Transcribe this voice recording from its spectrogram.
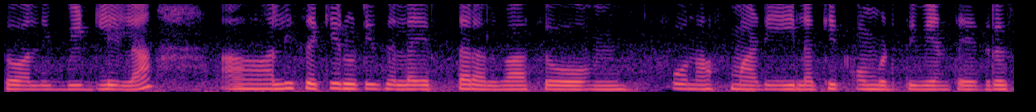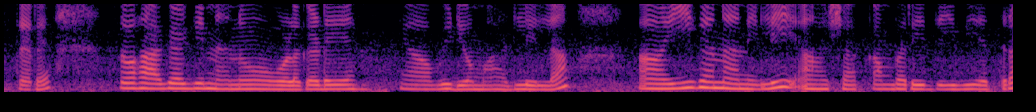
ಸೊ ಅಲ್ಲಿ ಬಿಡಲಿಲ್ಲ. ಅಲ್ಲಿ ಸೆಕ್ಯೂರಿಟೀಸ್ ಎಲ್ಲ ಇರ್ತಾರಲ್ವ? ಸೊ ಫೋನ್ ಆಫ್ ಮಾಡಿ ಇಲ್ಲ ಕಿತ್ಕೊಂಡ್ಬಿಡ್ತೀವಿ ಅಂತ ಎದುರಿಸ್ತಾರೆ. ಸೊ ಹಾಗಾಗಿ ನಾನು ಒಳಗಡೆ ವಿಡಿಯೋ ಮಾಡಲಿಲ್ಲ. ಈಗ ನಾನಿಲ್ಲಿ ಶಾಕಾಂಬರಿ ದೇವಿ ಹತ್ರ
